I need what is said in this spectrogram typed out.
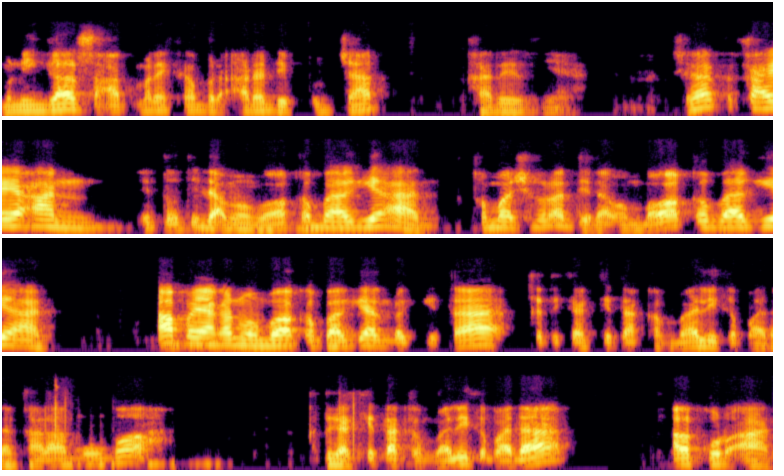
meninggal saat mereka berada di puncak karirnya. Sehingga kekayaan itu tidak membawa kebahagiaan. Kemasyhuran tidak membawa kebahagiaan. Apa yang akan membawa kebahagiaan bagi kita ketika kita kembali kepada kalamullah? Ketika kita kembali kepada Al-Quran.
